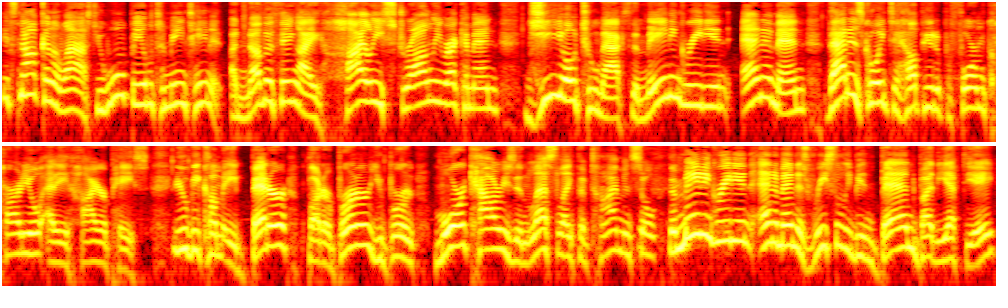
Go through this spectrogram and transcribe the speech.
it's not going to last. You won't be able to maintain it. Another thing I highly, strongly recommend GO2 Max, the main ingredient, NMN, that is going to help you to perform cardio at a higher pace. You become a better butter burner. You burn more calories in less length of time. And so the main ingredient, NMN, has recently been banned by the FDA.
